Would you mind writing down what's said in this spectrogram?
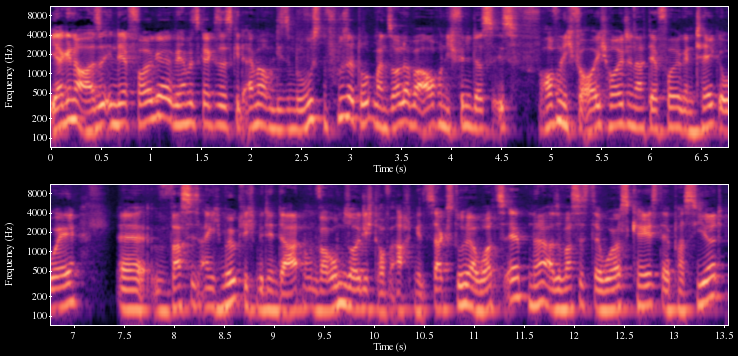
Ja, genau. Also in der Folge, wir haben jetzt gerade gesagt, es geht einmal um diesen bewussten Fußabdruck. Man soll aber auch, und ich finde, das ist hoffentlich für euch heute nach der Folge ein Takeaway, äh, was ist eigentlich möglich mit den Daten und warum sollte ich darauf achten? Jetzt sagst du ja WhatsApp, ne? Also was ist der Worst Case, der passiert?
